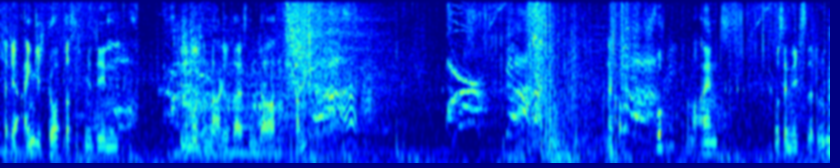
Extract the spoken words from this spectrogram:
Ich hatte ja eigentlich gehofft, dass ich mir den, den nochmal unter den Nagel reißen darf. Kann. Na komm. Schwupp. Nummer 1. Wo ist der nächste? Da drüben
